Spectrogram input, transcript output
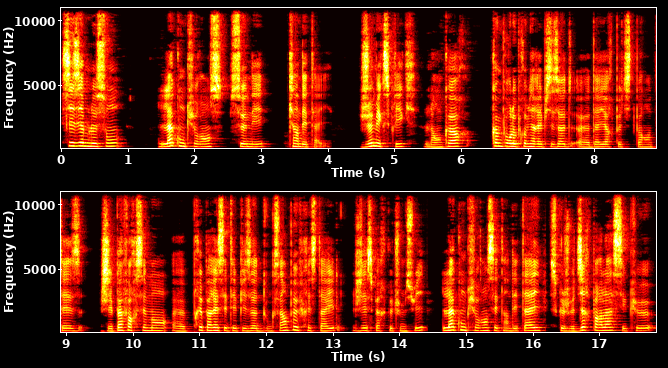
Sixième leçon, la concurrence, ce n'est qu'un détail. Je m'explique, là encore, comme pour le premier épisode, euh, d'ailleurs, petite parenthèse, j'ai pas forcément euh, préparé cet épisode, donc c'est un peu freestyle, j'espère que tu me suis. La concurrence est un détail, ce que je veux dire par là, c'est que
